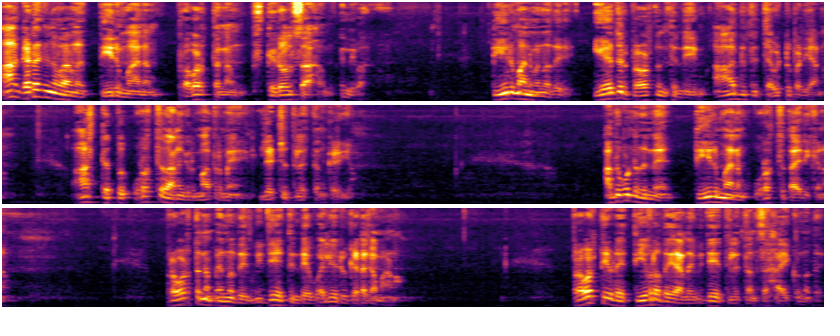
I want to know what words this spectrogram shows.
ആ ഘടകങ്ങളാണ് തീരുമാനം പ്രവർത്തനം സ്ഥിരോത്സാഹം എന്നിവ. തീരുമാനമെന്നത് ഏതൊരു പ്രവർത്തനത്തിന്റെയും ആദ്യത്തെ ചവിട്ടുപടിയാണ്. ആ സ്റ്റെപ്പ് ഉറച്ചതാണെങ്കിൽ മാത്രമേ ലക്ഷ്യത്തിലെത്താൻ കഴിയൂ. അതുകൊണ്ട് തന്നെ തീരുമാനം ഉറച്ചതായിരിക്കണം. പ്രവർത്തനം എന്നത് വിജയത്തിന്റെ വലിയൊരു ഘടകമാണ്. പ്രവൃത്തിയുടെ തീവ്രതയാണ് വിജയത്തിലെത്താൻ സഹായിക്കുന്നത്.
